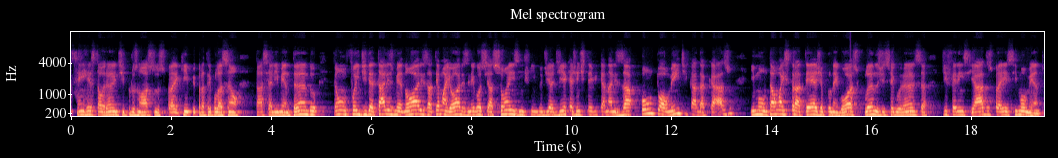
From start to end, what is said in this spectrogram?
sem restaurante para os nossos, para a equipe, para a tripulação, está se alimentando. Então, foi de detalhes menores até maiores, negociações, enfim, do dia a dia, que a gente teve que analisar pontualmente cada caso e montar uma estratégia para o negócio, planos de segurança diferenciados para esse momento.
